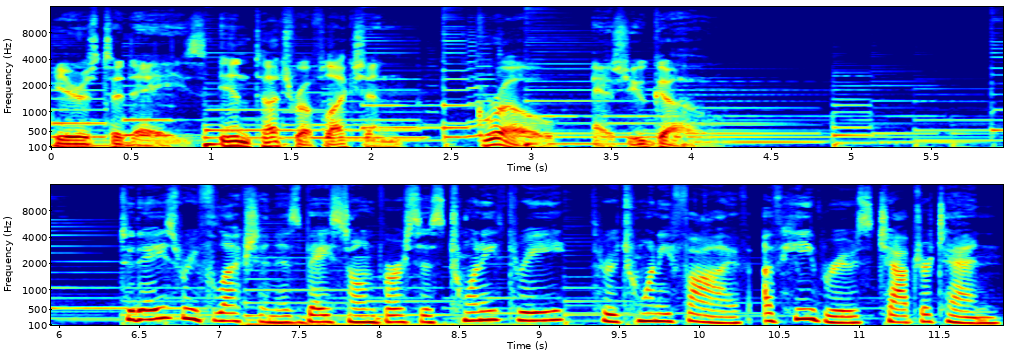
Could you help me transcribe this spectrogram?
Here's today's In Touch Reflection Grow as you go. Today's reflection is based on verses 23 through 25 of Hebrews chapter 10.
